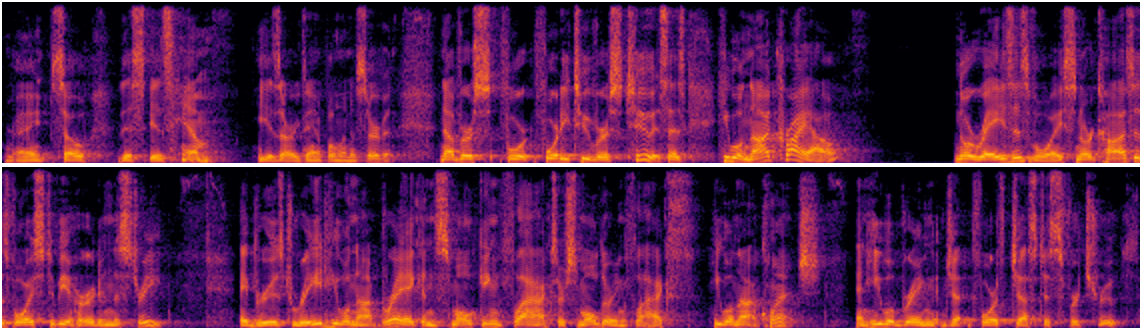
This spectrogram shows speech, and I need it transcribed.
right? So this is him. He is our example and a servant. Now, verse 42, verse 2, it says, He will not cry out, nor raise his voice, nor cause his voice to be heard in the street. A bruised reed he will not break, and smoking flax or smoldering flax he will not quench and he will bring forth justice for truth.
